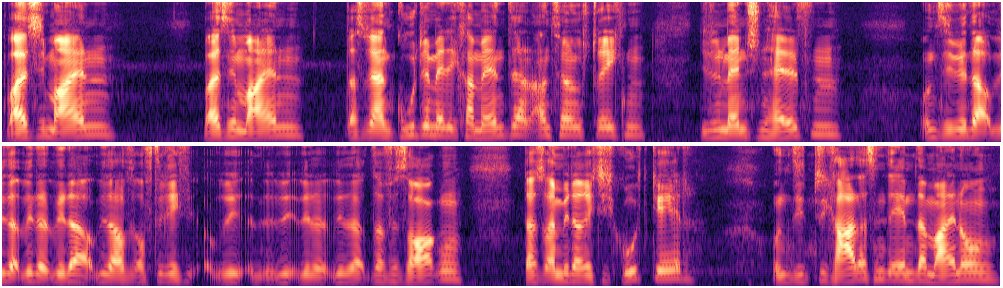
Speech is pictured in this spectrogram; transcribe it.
Weil sie meinen, weil sie meinen, das wären gute Medikamente, in Anführungsstrichen, die den Menschen helfen und sie wieder, wieder, wieder, wieder, wieder, auf die, wieder, wieder dafür sorgen, dass es einem wieder richtig gut geht. Und die Psychiater sind eben der Meinung,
